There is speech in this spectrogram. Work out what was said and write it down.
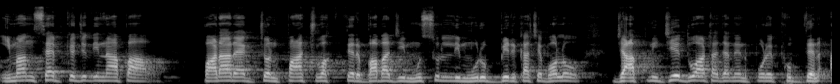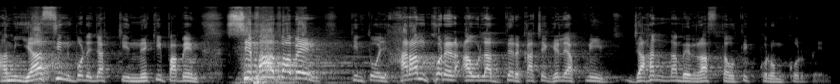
ইমাম সাহেবকে যদি না পাও, পাড়ার একজন পাঁচ ওয়াক্তের বাবাজি মুসল্লি মুরব্বির কাছে বলো যে, আপনি যে দোয়াটা জানেন পড়ে ফুপ দেন। আমি ইয়াসিন বলে যাচ্ছি, নেকি পাবেন সেফা পাবেন। কিন্তু ওই হারামখরের আউলাদদের কাছে গেলে আপনি জাহান্নামের রাস্তা অতিক্রম করবেন।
